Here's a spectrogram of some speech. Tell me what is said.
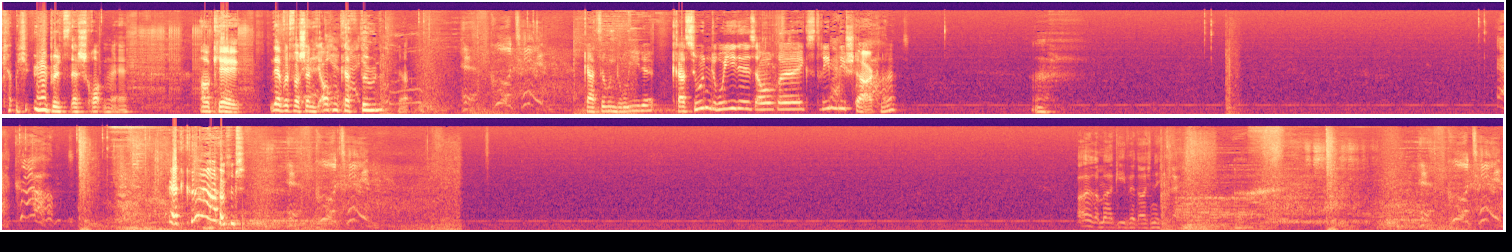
Ich hab mich übelst erschrocken, ey. Okay. Der wird wahrscheinlich auch ein Cthulhu. Ja. Kathun-Druide. Krasun-Druide ist auch äh, extrem stark, ne? Er kommt. Er kommt! Gut hin. Eure Magie wird euch nicht retten. Gut hin.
